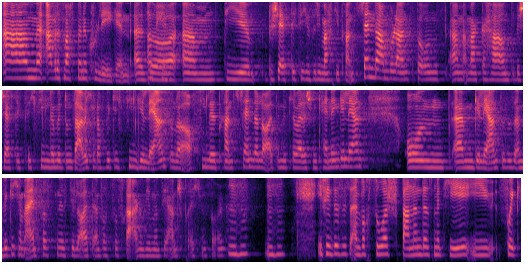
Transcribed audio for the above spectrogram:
Ähm, aber das macht meine Kollegin. Also okay. ähm, die beschäftigt sich, also die macht die Transgender-Ambulanz bei uns am AKH und die beschäftigt sich viel damit und da habe ich halt auch wirklich viel gelernt und auch viele Transgender-Leute mittlerweile schon kennengelernt und ähm, gelernt, dass es einem wirklich am einfachsten ist, die Leute einfach zu fragen, wie man sie ansprechen soll. Mhm. Mhm. Ich finde, das ist einfach so ein spannendes Metier. Ich folge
